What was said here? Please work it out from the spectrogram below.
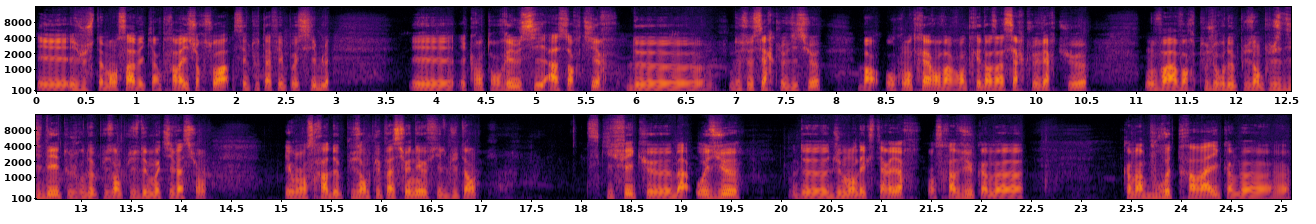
Et, justement, ça, avec un travail sur soi, c'est tout à fait possible. Et, quand on réussit à sortir de, ce cercle vicieux, ben, au contraire, on va rentrer dans un cercle vertueux. On va avoir toujours de plus en plus d'idées, toujours de plus en plus de motivation. Et on sera de plus en plus passionné au fil du temps. Ce qui fait que, ben, aux yeux du monde extérieur, on sera vu comme, euh, un bourreau de travail, comme, euh,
